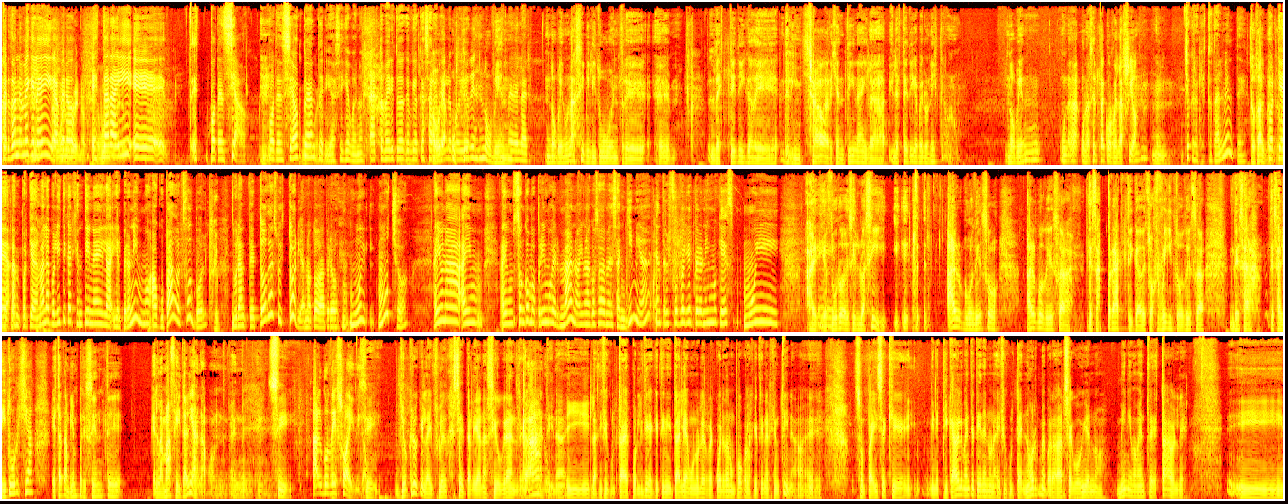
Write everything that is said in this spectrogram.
Perdóneme que le diga, pero estar ahí eh, es potenciado. Mm. Potenciado pedantería, así que bueno, harto mérito que vio Casares Ahora, lo ustedes no ven, no ven una similitud entre eh, la estética de, la hinchada argentina y la, y la estética peronista o no? ¿No ven una, una cierta correlación? Mm. Yo creo que es totalmente. Totalmente. Porque, porque además la política argentina y, la, y el peronismo ha ocupado el fútbol durante toda su historia, no toda, pero muy mucho. Hay una, hay un, hay un, son como primos hermanos, hay una cosa sanguínea entre el fútbol y el peronismo que es muy y es eh. duro decirlo así. algo de eso, algo de esa de esas prácticas, de esos ritos, de esa, de esa, de esa liturgia, está también presente en la mafia italiana. sí. Algo de eso hay, digamos. Sí. Yo creo que la influencia italiana ha sido grande en Argentina y las dificultades políticas que tiene Italia a uno le recuerdan un poco las que tiene Argentina. Eh, son países que inexplicablemente tienen una dificultad enorme para darse gobiernos mínimamente estables. Y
